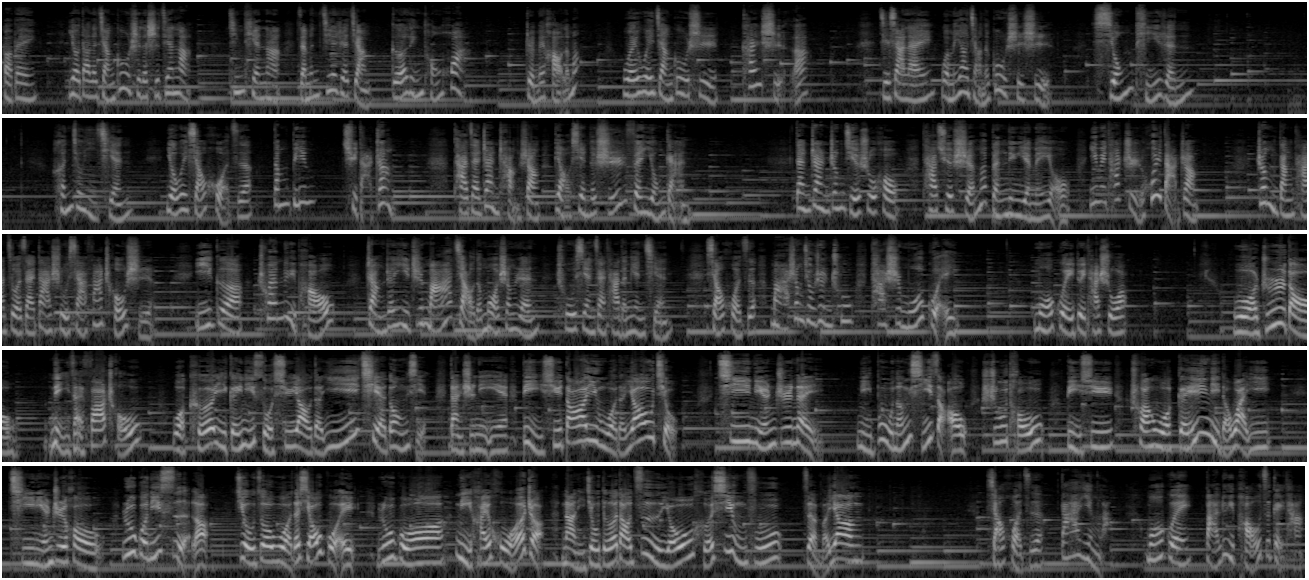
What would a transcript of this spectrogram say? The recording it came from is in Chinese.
宝贝，又到了讲故事的时间啦！今天呢，咱们接着讲格林童话，准备好了吗？伟伟讲故事开始啦！接下来我们要讲的故事是《熊皮人》。很久以前，有位小伙子当兵去打仗。他在战场上表现得十分勇敢，但战争结束后，他却什么本领也没有，因为他只会打仗。正当他坐在大树下发愁时，一个穿绿袍、长着一只马脚的陌生人出现在他的面前。小伙子马上就认出他是魔鬼。魔鬼对他说。我知道你在发愁，我可以给你所需要的一切东西，但是你必须答应我的要求：七年之内，你不能洗澡、梳头，必须穿我给你的外衣；七年之后，如果你死了，就做我的小鬼；如果你还活着，那你就得到自由和幸福，怎么样？小伙子答应了。魔鬼把绿袍子给他，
